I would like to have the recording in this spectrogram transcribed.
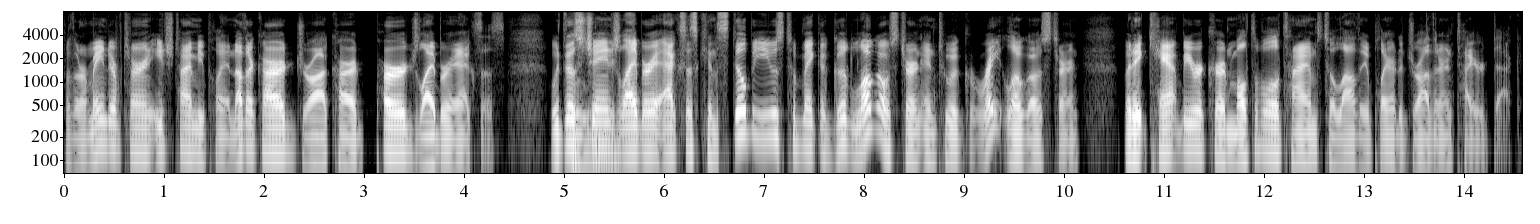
for the remainder of turn. Each time you play another card, draw a card, purge library access. With this Ooh. change, library access can still be used to make a good logos turn into a great logos turn, but it can't be recurred multiple times to allow the player to draw their entire deck.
